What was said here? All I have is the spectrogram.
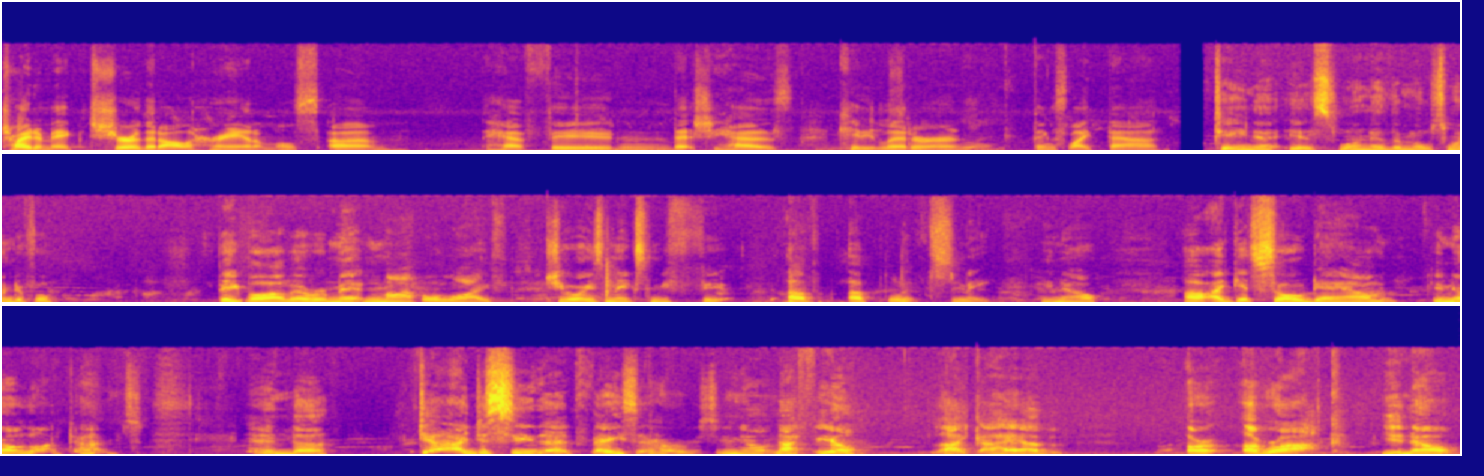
try to make sure that all of her animals um, have food and that she has kitty litter and things like that. Tina is one of the most wonderful people I've ever met in my whole life. She always makes me feel, up, uplifts me, you know. Uh, I get so down, you know, a lot of times. And uh, yeah, I just see that face of hers, you know, and I feel like I have a, a rock, you know.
